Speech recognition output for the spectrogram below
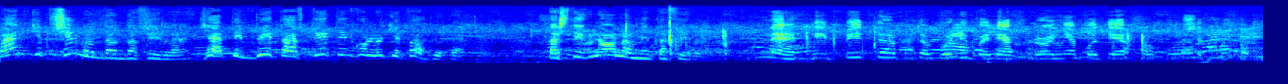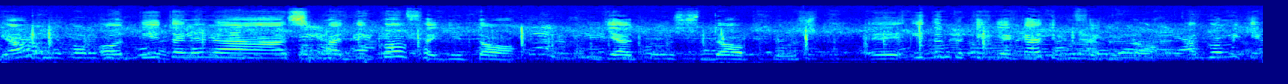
πάνω και ψήνονταν τα φύλλα. Για την πίτα αυτή την κολοκυθόπιτα. Τα στιγνώναμε τα φύλλα. Ναι, η πίτα από τα πολύ παλιά χρόνια, από ό,τι έχω ακούσει από το χωριό, ότι ήταν ένα σημαντικό φαγητό για τους ντόπιους. Ε, ήταν το κυριακάτικο φαγητό. Ακόμη και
